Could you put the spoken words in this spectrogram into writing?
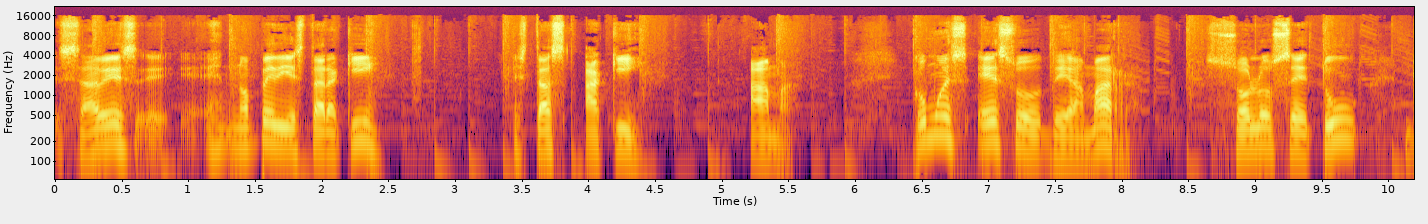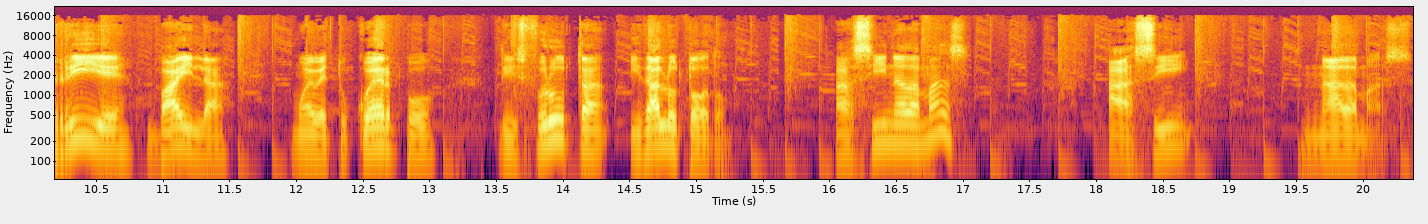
sabes, eh, eh, no pedí estar aquí, estás aquí, ama. ¿Cómo es eso de amar? Solo sé tú, ríe, baila, mueve tu cuerpo, disfruta y dalo todo. Así nada más. Así nada más.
